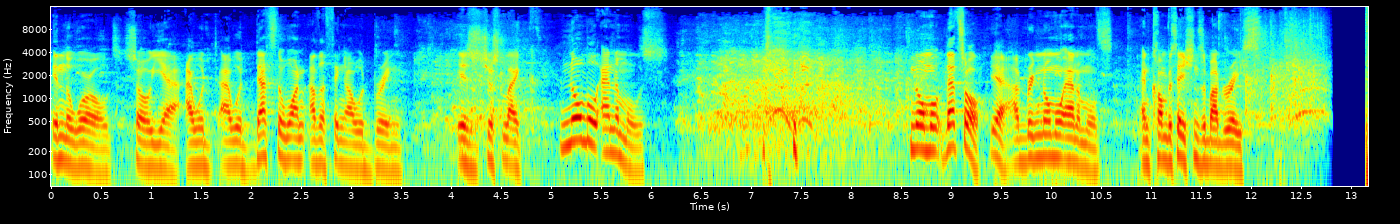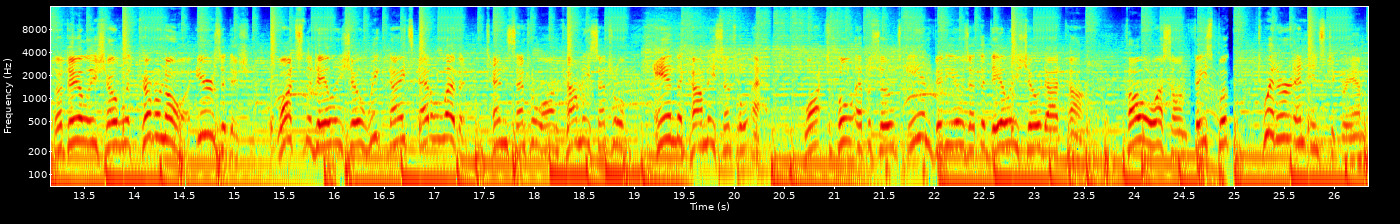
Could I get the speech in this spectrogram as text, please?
in the world. So yeah, I would, I would. That's the one other thing I would bring, is just like normal animals. normal. That's all. Yeah, I'd bring normal animals and conversations about race. The Daily Show with Trevor Noah, Ears Edition. Watch The Daily Show weeknights at 11, 10 Central on Comedy Central and the Comedy Central app. Watch full episodes and videos at thedailyshow.com. Follow us on Facebook, Twitter, and Instagram,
